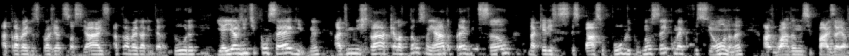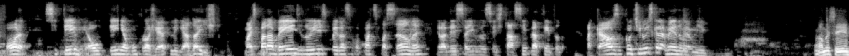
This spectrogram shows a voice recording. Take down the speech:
através dos projetos sociais, através da literatura, e aí a gente consegue né, administrar aquela tão sonhada prevenção naquele espaço público. Não sei como é que funciona, né, as guardas municipais aí afora, se teve ou tem algum projeto ligado a isto. Mas parabéns, Luiz, pela sua participação, né? Agradeço aí você estar sempre atento à causa. Continue escrevendo, meu amigo. Vamos sim.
